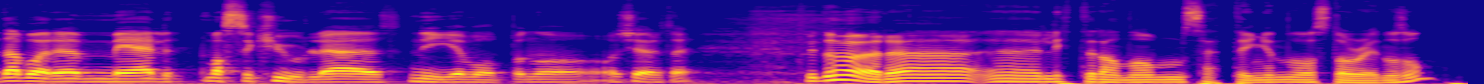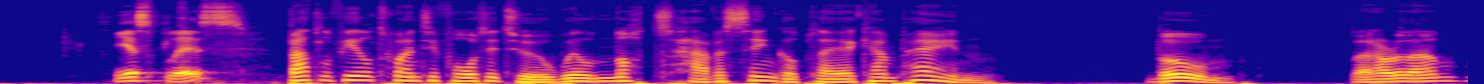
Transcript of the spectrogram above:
det er bare med litt masse kule, nye våpen og, og kjøretøy. Vil du høre uh, litt om settingen og storyen og sånn? Yes, please. Battlefield 2042 will not have a single player campaign. Boom. Der har du den.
